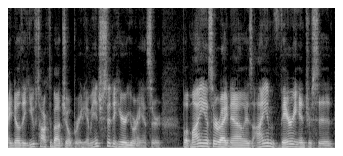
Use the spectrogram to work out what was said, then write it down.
I know that you've talked about Joe Brady. I'm interested to hear your answer but my answer right now is I am very interested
